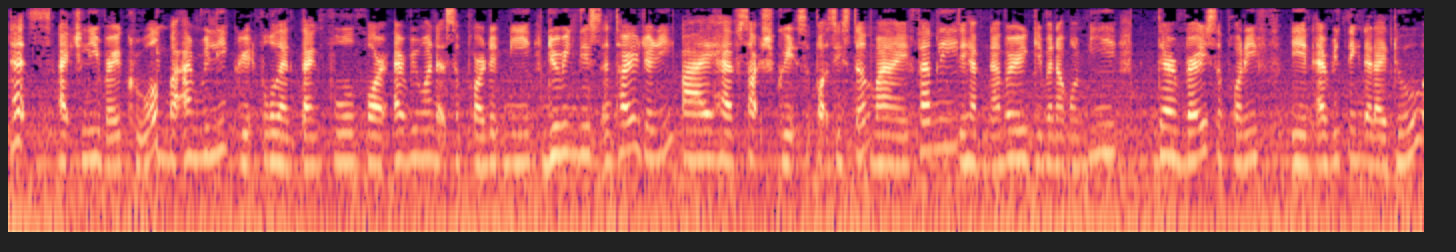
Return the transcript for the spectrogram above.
that's actually very cruel but i'm really grateful and thankful for everyone that supported me during this entire journey. I have such great support system. My family they have never given up on me. They're very supportive in everything that I do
